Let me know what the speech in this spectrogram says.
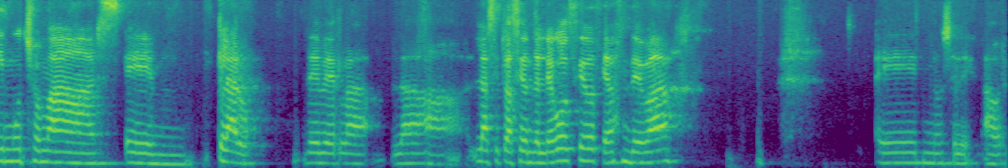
y mucho más eh, claro de ver la, la- la situación del negocio, hacia dónde va. Eh, no se lee ahora.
